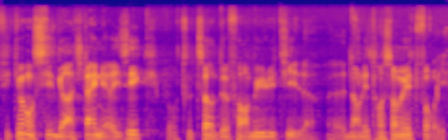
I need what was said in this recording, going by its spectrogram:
Effectivement, on cite Grachstein et Rizik pour toutes sortes de formules utiles euh, dans les transformés de Fourier.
